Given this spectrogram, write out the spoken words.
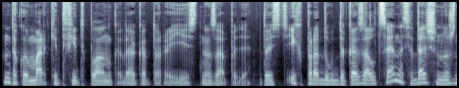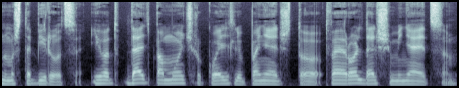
ну, такой market-fit планка, да, который есть на Западе. То есть их продукт доказал ценность, а дальше нужно масштабироваться. И вот дать помочь руководителю понять, что твоя роль дальше меняется.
